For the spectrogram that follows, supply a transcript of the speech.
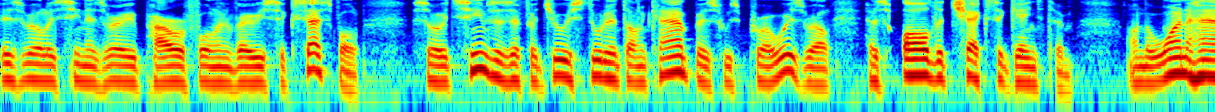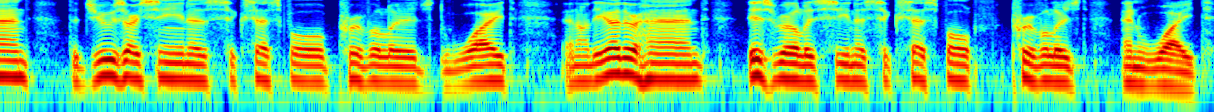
Israel is seen as very powerful and very successful. So it seems as if a Jewish student on campus who's pro Israel has all the checks against him. On the one hand, the Jews are seen as successful, privileged, white, and on the other hand, Israel is seen as successful, privileged, and white.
